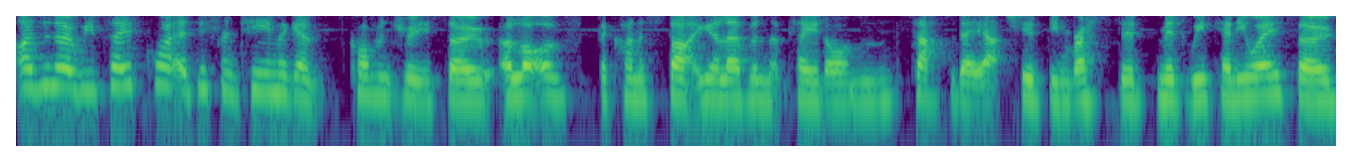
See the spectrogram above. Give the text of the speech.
I don't know. We played quite a different team against Coventry, so a lot of the kind of starting eleven that played on Saturday actually had been rested midweek anyway. So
